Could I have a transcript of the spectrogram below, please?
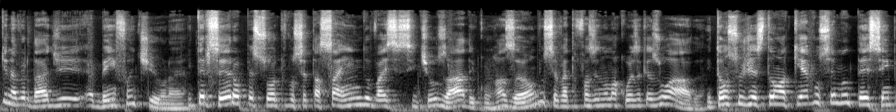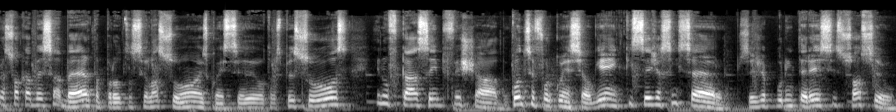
que na verdade é bem infantil, né? E terceiro, a pessoa que você tá saindo vai se sentir usada e com razão, você vai estar tá fazendo uma coisa que é zoada. Então a sugestão aqui é você manter sempre a sua cabeça aberta para outras relações, conhecer outras pessoas e não ficar sempre fechado. Quando você for conhecer alguém, que seja sincero, seja por interesse só seu.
